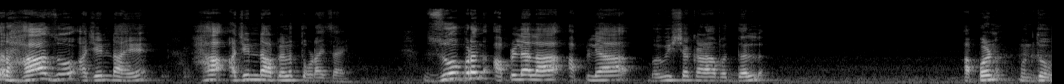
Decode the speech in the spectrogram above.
तर हा जो अजेंडा आहे हा अजेंडा आपल्याला तोडायचा आहे. जोपर्यंत आपल्याला आपल्या भविष्य काळाबद्दल आपण म्हणतो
